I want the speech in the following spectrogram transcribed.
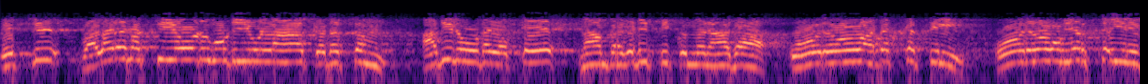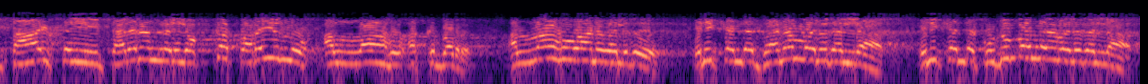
വെച്ച് വളരെ ഭക്തിയോടുകൂടിയുള്ള ആ കിടത്തം അതിലൂടെയൊക്കെ നാം പ്രകടിപ്പിക്കുന്ന നാഥ ഓരോ അടക്കത്തിൽ ഓരോ ഉയർച്ചയിൽ താഴ്ചയിൽ ചലനങ്ങളിലൊക്കെ പറയുന്നു അള്ളാഹു അക്ബർ. അള്ളാഹുവാണ് വലുത്. എനിക്കെന്റെ ധനം വലുതല്ല. എനിക്കെന്റെ കുടുംബങ്ങൾ വലുതല്ല.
